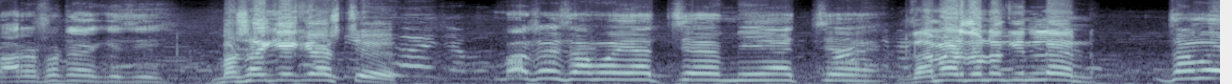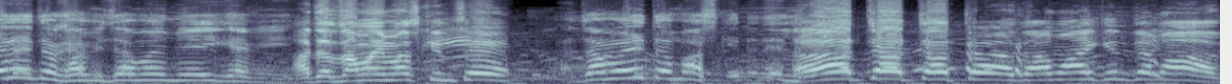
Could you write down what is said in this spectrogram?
বারোশো টাকা কেজি। বাসায় কে কে আসছে? বাসায় জামাই আছে মেয়ে আছে। জামাইয়ের জন্য কিনলেন? জামাইরাই তো খাবি জামাই মেয়েই খাবি। আচ্ছা জামাই মাছ কিনছে? জামাই তো মাছ কিনে দিল আচ্ছা আচ্ছা আচ্ছা জামাই কিনছে মাছ।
